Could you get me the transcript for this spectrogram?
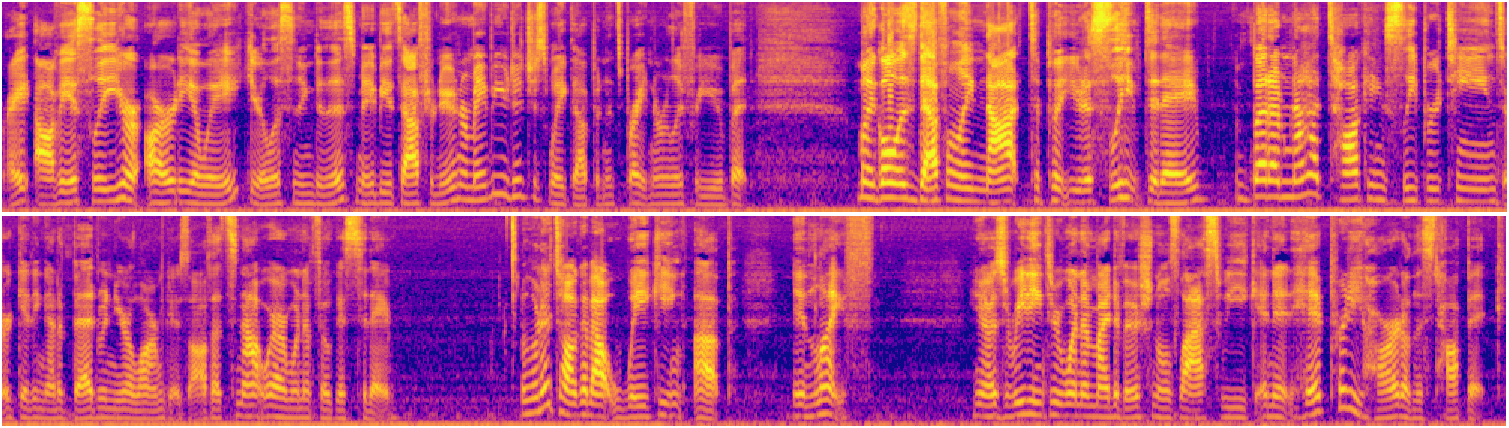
right? Obviously, you're already awake. You're listening to this. Maybe it's afternoon, or maybe you did just wake up and it's bright and early for you. But my goal is definitely not to put you to sleep today. But I'm not talking sleep routines or getting out of bed when your alarm goes off. That's not where I want to focus today. I want to talk about waking up in life. You know, I was reading through one of my devotionals last week and it hit pretty hard on this topic.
